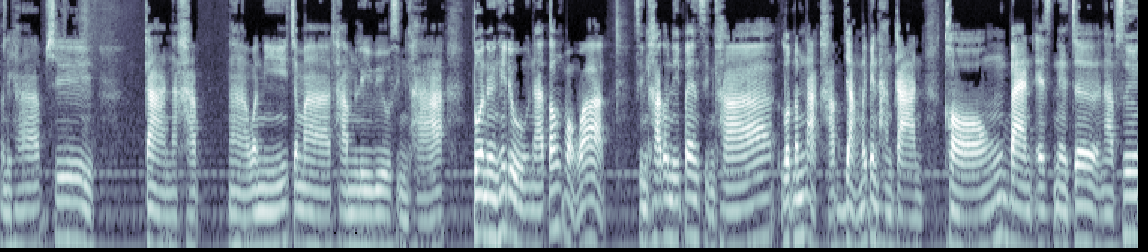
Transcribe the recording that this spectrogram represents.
สวัสดีครับ ชื่อการนะครับวันนี้จะมาทำรีวิวสินค้า ตัวหนึ่งให้ดูนะ ต้องบอกว่าสินค้าตัวนี้เป็นสินค้าลดน้ำหนักครับ อย่างไม่เป็นทางการของแบรนด์ S Nature นะครับ ซึ่ง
